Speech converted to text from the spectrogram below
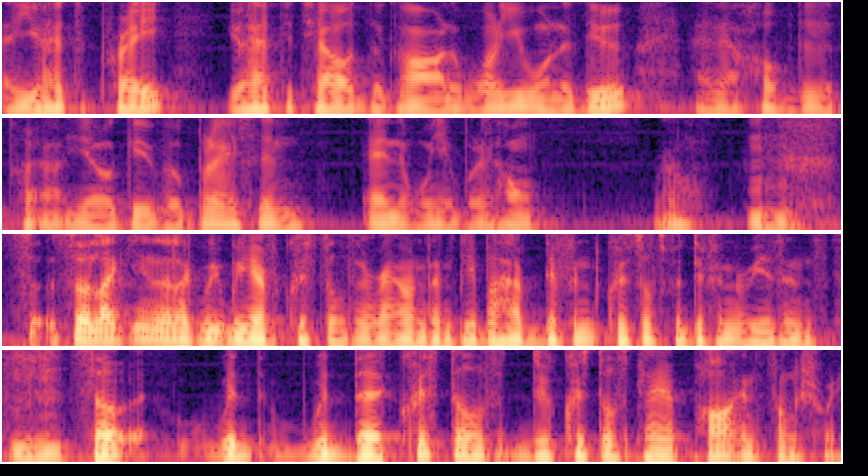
and you have to pray. You have to tell the God what you want to do, and I hope that the, you know give a blessing, and when you bring home. Wow. Mm-hmm. So, so like you know, like we, we have crystals around, and people have different crystals for different reasons. Mm-hmm. So, with with the crystals, do crystals play a part in feng shui?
